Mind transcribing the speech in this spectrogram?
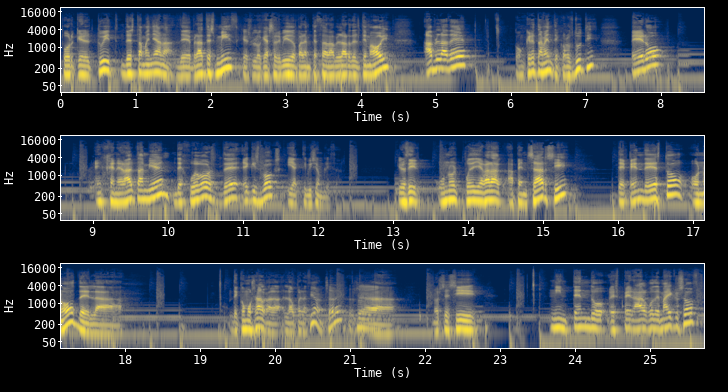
porque el tweet de esta mañana de Brad Smith, que es lo que ha servido para empezar a hablar del tema hoy, habla de, concretamente Call of Duty, pero en general también de juegos de Xbox y Activision Blizzard. Quiero decir, uno puede llegar a, a pensar si depende esto o no de la. de cómo salga la, la operación, ¿sabes? O sea, no sé si Nintendo espera algo de Microsoft,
